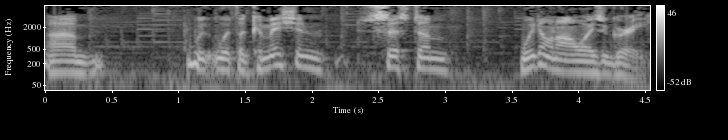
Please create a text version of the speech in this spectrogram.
um, with, with the commission system we don't always agree.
